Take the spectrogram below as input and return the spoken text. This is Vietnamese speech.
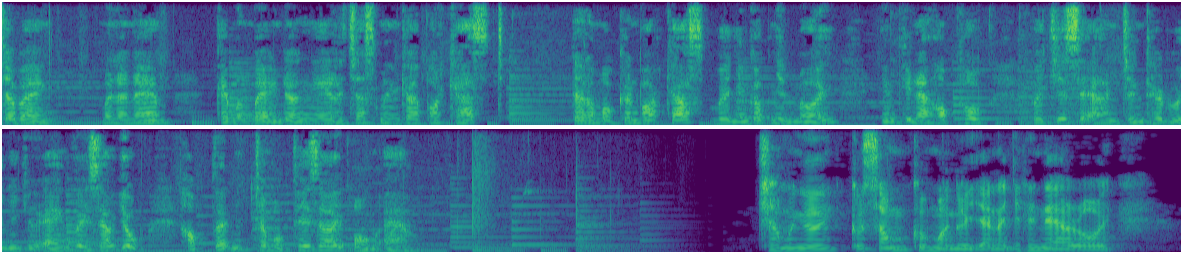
Chào bạn, mình là Nam. Cảm ơn bạn đã nghe The Jasmine Guy Podcast. Đây là một kênh podcast về những góc nhìn mới, những kỹ năng học thuật và chia sẻ hành trình theo đuổi những dự án về giáo dục, học tỉnh trong một thế giới ồn ào. Chào mọi người, cuộc sống của mọi người dạo này như thế nào rồi?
